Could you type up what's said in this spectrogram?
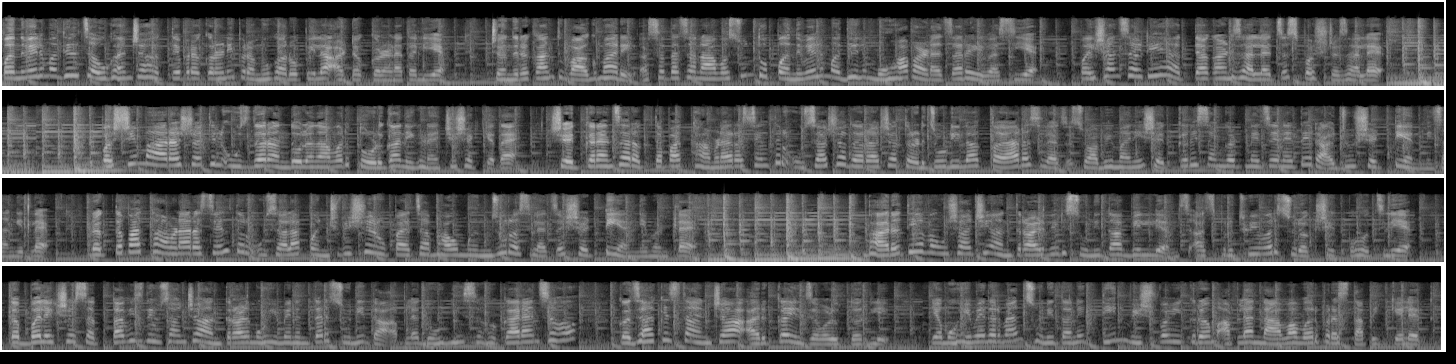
पनवेलमधील चौघांच्या हत्येप्रकरणी प्रमुख आरोपीला अटक करण्यात आली आहे चंद्रकांत वाघमारे असं त्याचं नाव असून तो पनवेलमधील मोहापाडाचा रहिवासी आहे. पैशांसाठी हे हत्याकांड झाल्याचं स्पष्ट झालंय. पश्चिम महाराष्ट्रातील ऊसदर आंदोलनावर तोडगा निघण्याची शक्यता आहे. शेतकऱ्यांचा रक्तपात थांबणार असेल तर ऊसाच्या दराच्या तडजोडीला तयार असल्याचं स्वाभिमानी शेतकरी संघटनेचे नेते राजू शेट्टी यांनी सांगितलंय. रक्तपात थांबणार असेल तर ऊसाला पंचवीसशे रुपयाचा भाव मंजूर असल्याचं शेट्टी यांनी म्हटलंय. भारतीय वंशाची अंतराळवीर सुनीता विल्यम्स आज पृथ्वीवर सुरक्षित पोहोचली आहे. तब्बल एकशे सत्तावीस दिवसांच्या अंतराळ मोहिमेनंतर सुनीता आपल्या दोन्ही सहकाऱ्यांसह कझाकिस्तानच्या अर्कैल जवळ उतरली. या मोहिमेदरम्यान सुनीताने तीन विश्वविक्रम आपल्या नावावर प्रस्थापित केलेत.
